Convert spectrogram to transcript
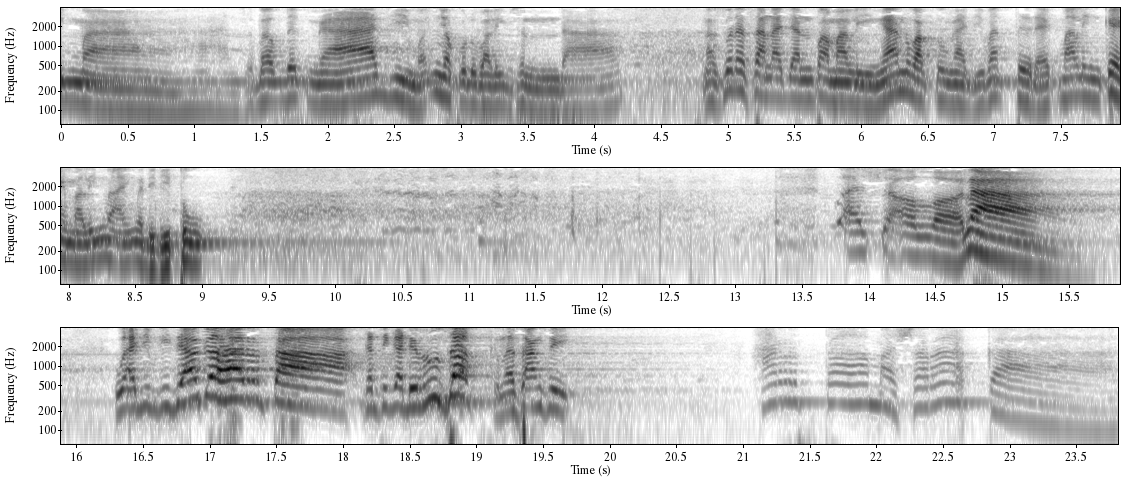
iman. Sebab dek ngaji mah nya kudu balik sendal. sudah sanajan pamalingan waktu ngaji mah teu terek maling ke maling mah aing mah di ditu Masya Allah. Nah wajib dijaga harta ketika dirusak kena sanksi harta masyarakat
